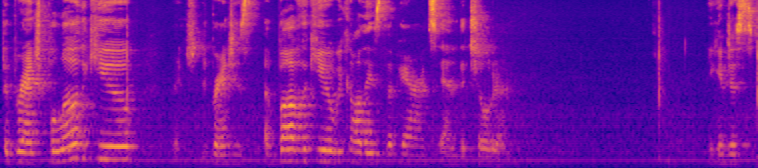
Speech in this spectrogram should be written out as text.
the branch below the cube, the branches above the cube. We call these the parents and the children. You can just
